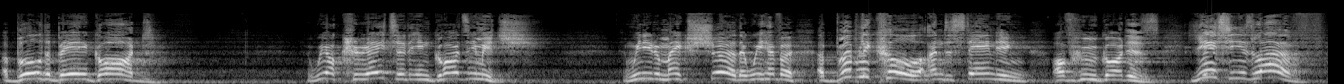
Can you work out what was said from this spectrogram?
a build a bear God. We are created in God's image. And we need to make sure that we have a, a biblical understanding of who God is. Yes, He is love,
